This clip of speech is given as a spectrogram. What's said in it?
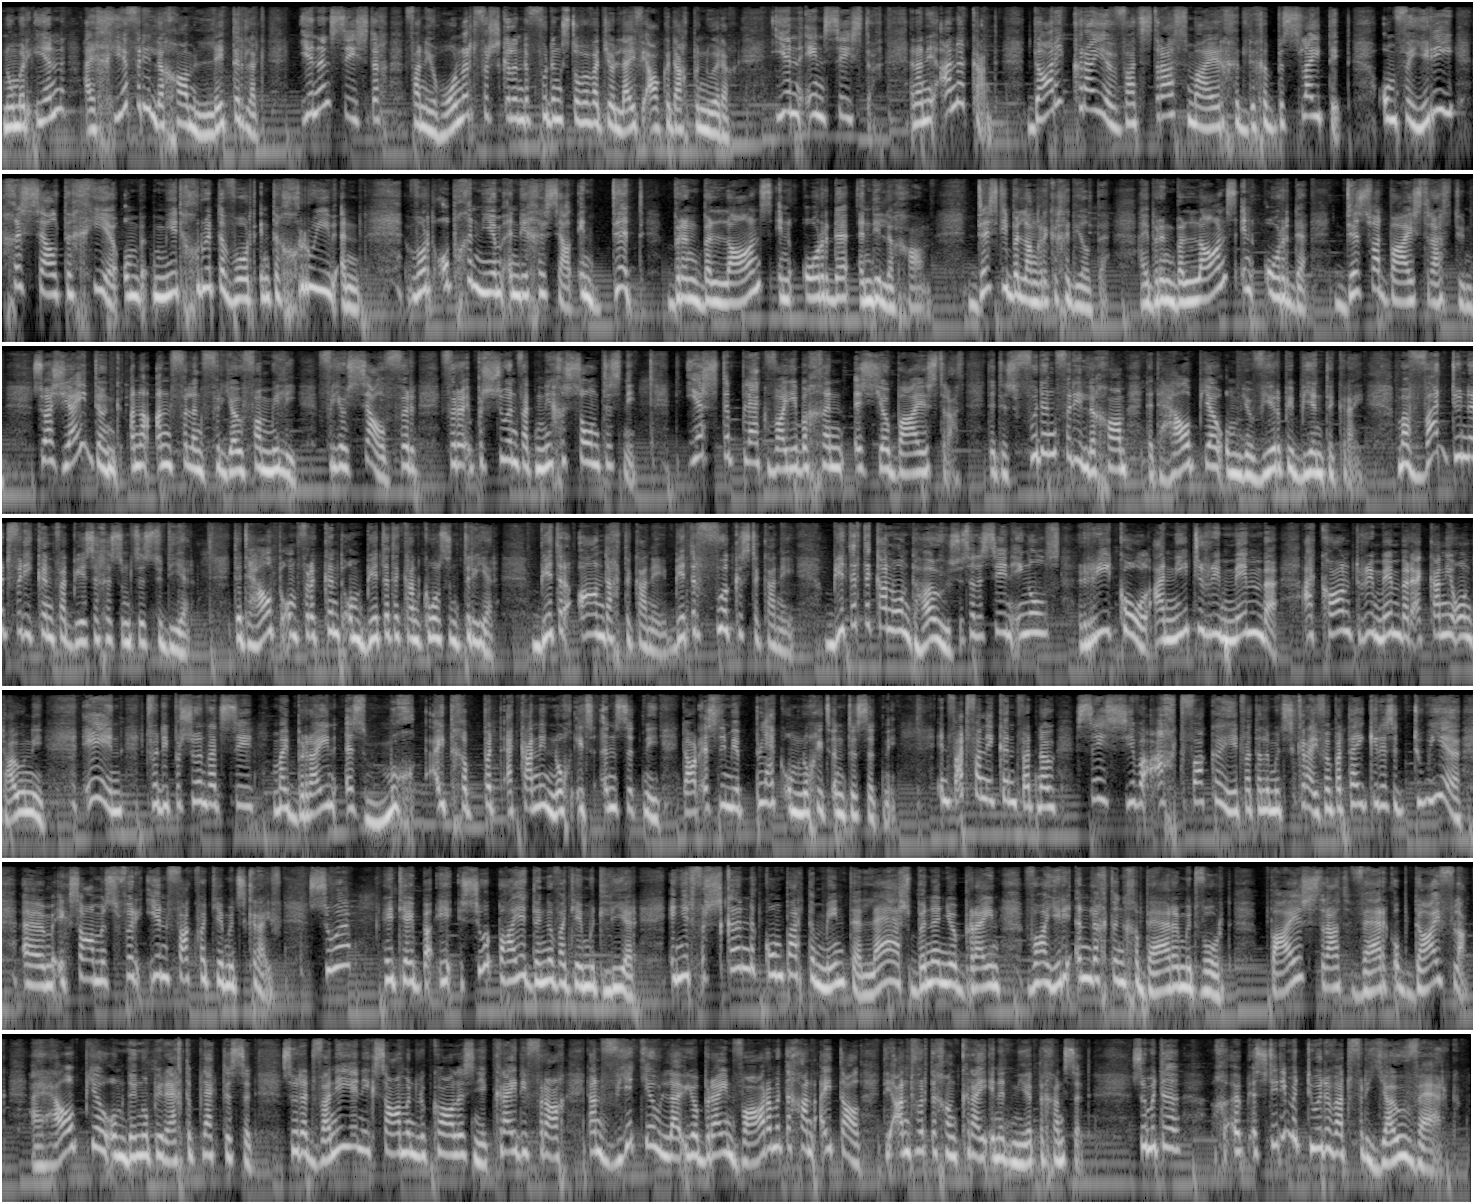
Nommer 1, hy gee vir die liggaam letterlik 61 van die 100 verskillende voedingsstowwe wat jou lyf elke dag benodig. 61. En aan die ander kant, daardie kruie wat Strassmeyer besluit het om vir hierdie gesel te gee om mee groot te word en te groei in, word opgeneem in die gesel en dit bring balans en orde in die liggaam. Dis die belangrike gedeelte. Hy bring balans en orde. Dis wat baie Strass doen. So as jy dink aan 'n aanvulling vir jou familie, vir jou jouself vir vir 'n persoon wat nie gesond is nie. Die eerste plek waar jy begin is jou baie stras. Dit is voeding vir die liggaam. Dit help jou om jou weer op die been te kry. Maar wat doen dit vir die kind wat besig is om te studeer? Dit help om vir 'n kind om beter te kan konsentreer, beter aandag te kan hê, beter fokus te kan hê, beter te kan onthou, soos hulle sê in Engels, recall. I need to remember. I can't remember. Ek kan nie onthou nie. En vir die persoon wat sê my brein is moe moeg, uitgeput. Ek kan nie nog iets insit nie. Daar is nie meer plek om nog iets in te sit nie. En wat van die kind wat nou 6, 7, 8 vakke het wat hulle moet skryf en partykeer is dit 2 ehm um, eksamens vir een vak wat jy moet skryf. So het jy so baie dinge wat jy moet leer en jy het verskillende kompartemente, leers binne in jou brein waar hierdie inligting gebeere moet word baie straat werk op daai vlak. Hy help jou om dinge op die regte plek te sit sodat wanneer jy in die eksamenlokaal is en jy kry die vraag, dan weet jou jou brein waar om dit te gaan uithaal, die antwoord te gaan kry en dit neer te gaan sit. So met 'n studiemetode wat vir jou werk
